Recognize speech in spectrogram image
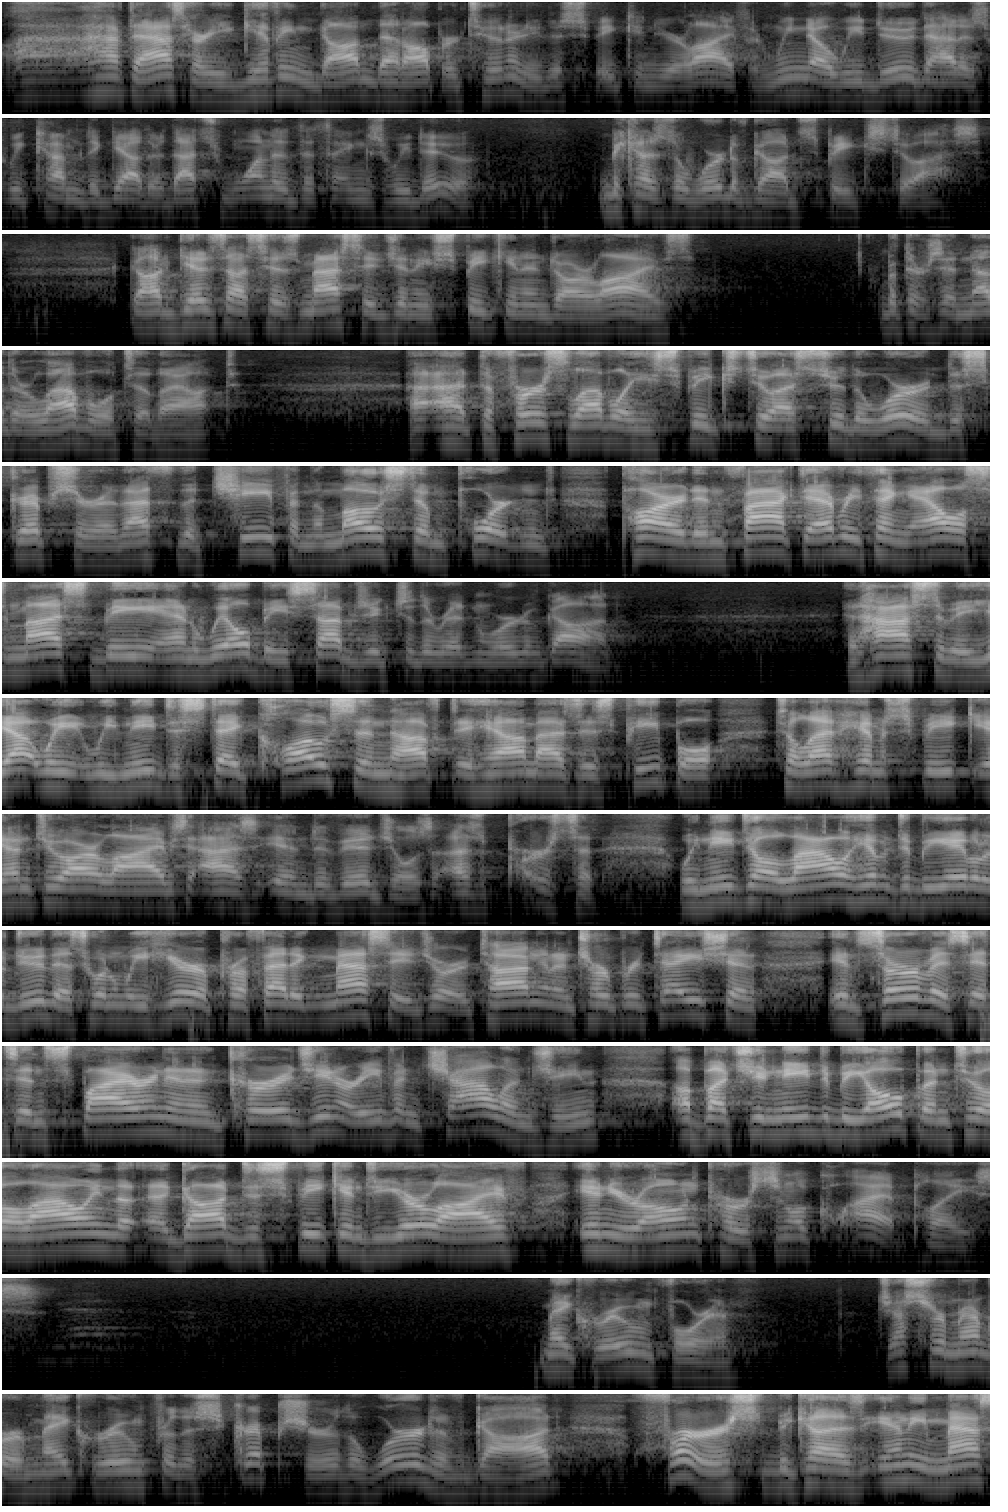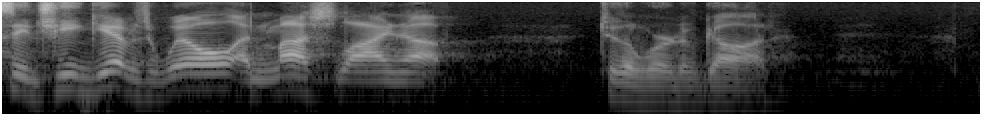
I have to ask, are you giving God that opportunity to speak in your life? And we know we do that as we come together. That's one of the things we do because the Word of God speaks to us. God gives us His message and He's speaking into our lives. But there's another level to that. Uh, at the first level, he speaks to us through the word, the scripture, and that's the chief and the most important part. In fact, everything else must be and will be subject to the written word of God. It has to be. Yet we, we need to stay close enough to Him as His people to let Him speak into our lives as individuals, as a person. We need to allow Him to be able to do this when we hear a prophetic message or a tongue and interpretation in service. It's inspiring and encouraging or even challenging, uh, but you need to be open to allowing the, uh, God to speak into your life in your own personal quiet place. Make room for Him. Just remember, make room for the Scripture, the Word of God, first, because any message He gives will and must line up to the Word of God.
